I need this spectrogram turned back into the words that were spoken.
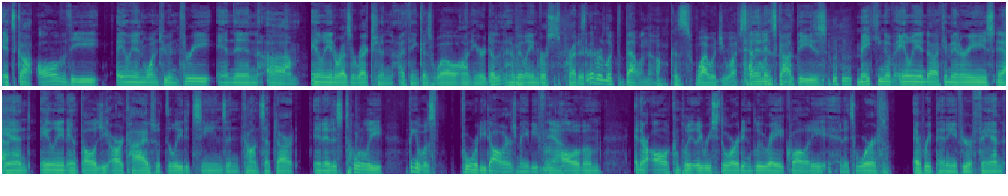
It's got all of the Alien one, two, and three, and then um, Alien Resurrection, I think, as well on here. It doesn't have Alien versus Predator. I've never looked at that one though, because why would you watch that? and then one? it's got these making of Alien documentaries Yeah. and Alien anthology archives with deleted scenes and concept art. And it is totally, I think it was forty dollars maybe for Yeah. all of them, and they're all completely restored in Blu-ray quality, and it's worth every penny if you're a fan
